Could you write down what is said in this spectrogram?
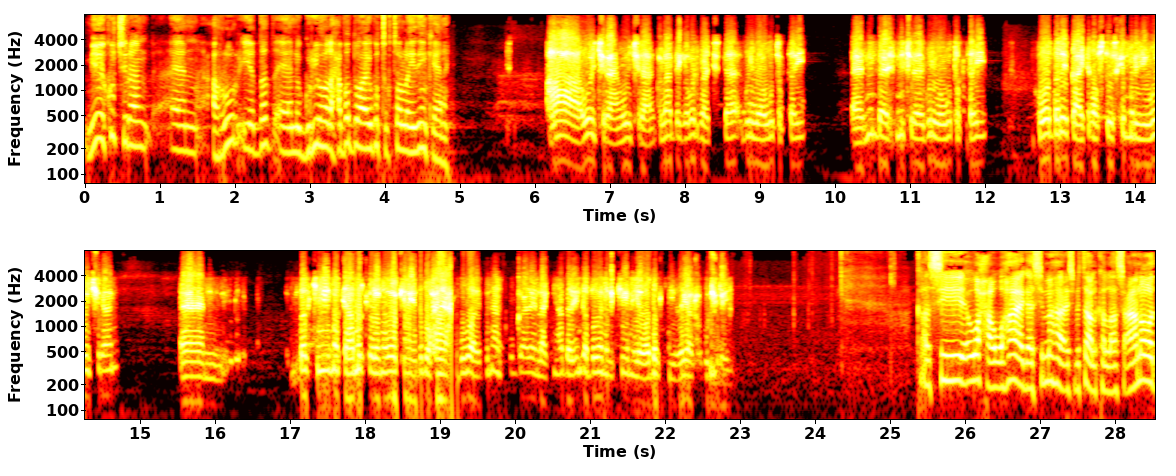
Miyay ku jiraan carruur iyo dad guryahooda xabaddu ay ugu tagto laydin keenay? Ha way jiraan way jiraan. Kole hadda gabadh baa jirta guriga ugu tagtay. Nin baa isna jira guriga ugu tagtay. Kuwo dariiqa ay ka qabsto iska marayay way jiraan dadkii markaa markii hore nooga keenaya dad waxay xabaduhu ay banaanka ku gaadheen laakiin haddana inta badan la keenaya waa dadkii dagaalka ku jiray. Kaasi waxa uu ahaa agaasimaha cisbitaalka laascaanood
